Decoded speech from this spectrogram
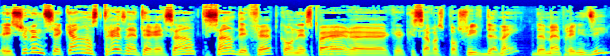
et sur une séquence très intéressante, sans défaite, qu'on espère euh, que, que ça va se poursuivre demain, demain après-midi.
